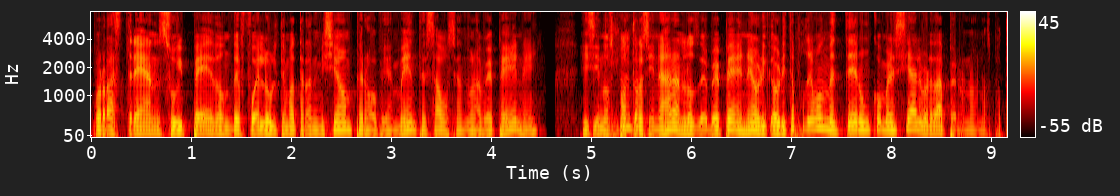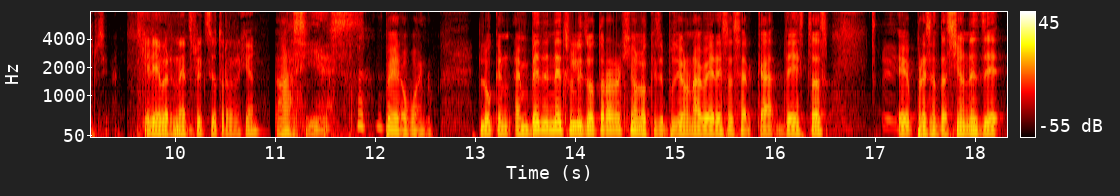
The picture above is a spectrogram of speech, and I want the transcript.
Pues rastrean su IP donde fue la última transmisión, pero obviamente estaba usando una VPN. Y si nos patrocinaran los de VPN, ahorita, ahorita podríamos meter un comercial, ¿verdad? Pero no nos patrocinan. Quería ver Netflix de otra región. Así es. Pero bueno, lo que en vez de Netflix de otra región, lo que se pusieron a ver es acerca de estas eh, presentaciones de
